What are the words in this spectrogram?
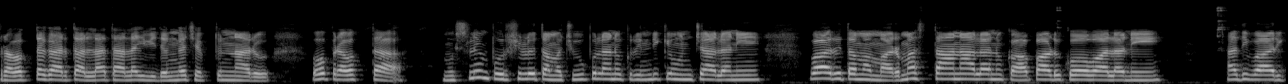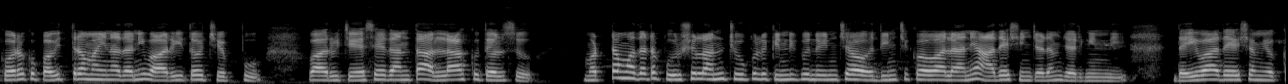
ప్రవక్త గారితో అల్లాతాలా ఈ విధంగా చెప్తున్నారు. ఓ ప్రవక్త ముస్లిం పురుషులు తమ చూపులను క్రిందికి ఉంచాలని వారు తమ మర్మస్థానాలను కాపాడుకోవాలని అది వారి కొరకు పవిత్రమైనదని వారితో చెప్పు. వారు చేసేదంతా అల్లాహ్కు తెలుసు. మొట్టమొదట పురుషులను చూపులు కిందికి దించో దించుకోవాలని ఆదేశించడం జరిగింది. దైవాదేశం యొక్క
